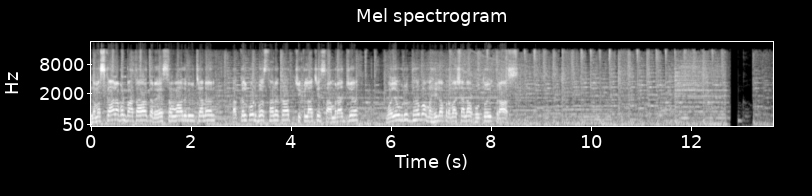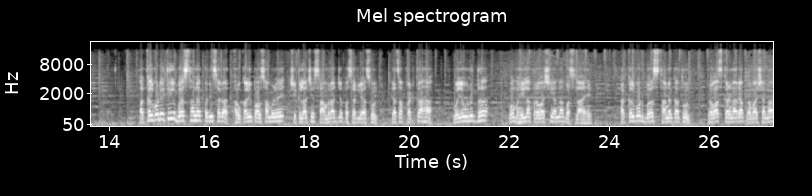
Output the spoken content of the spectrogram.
नमस्कार आपण पाहतात रयत संवाद न्यूज चॅनल. अक्कलकोट बस स्थानकात चिखलाचे साम्राज्य वयोवृद्ध व महिला प्रवाशांना होतोय त्रास. अक्कलकोट येथील बस स्थानक परिसरात अवकाळी पावसामुळे चिखलाचे साम्राज्य पसरले असून याचा फटका हा वयोवृद्ध व महिला प्रवाशी यांना बसला आहे. अक्कलकोट बस स्थानकातून प्रवास करणाऱ्या प्रवाशांना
